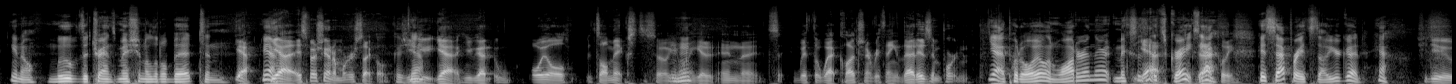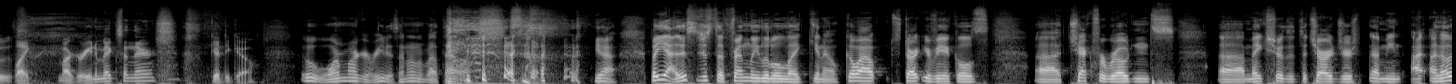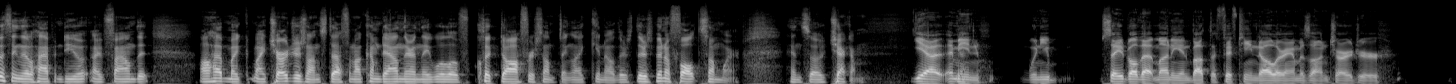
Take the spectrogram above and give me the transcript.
you know, move the transmission a little bit and Yeah, Yeah. yeah, especially on a motorcycle because you, Yeah. yeah. yeah, you've got oil. It's all mixed, so you Mm-hmm. want to get it in the it's, with the wet clutch and everything. That is important. yeah. I put oil and water in there. It mixes. Yeah, it's great. Yeah. exactly. It separates though. You're good. Yeah. If you do like margarita mix in there, good to go. Ooh, warm margaritas. I don't know about that one. yeah. But yeah, this is just a friendly little, like, you know, go out, start your vehicles, uh, check for rodents, uh, make sure that the chargers. I mean, I, another thing that'll happen to you, I've found that I'll have my, my chargers on stuff and I'll come down there and they will have clicked off or something. Like, you know, there's, there's been a fault somewhere. And so check them. Yeah, I mean, when you saved all that money and bought the fifteen dollar Amazon charger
